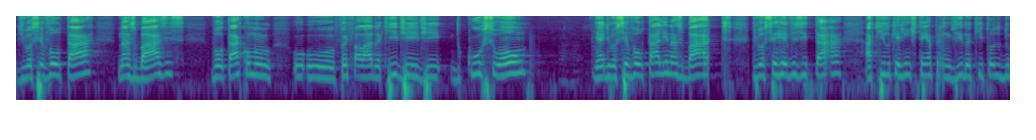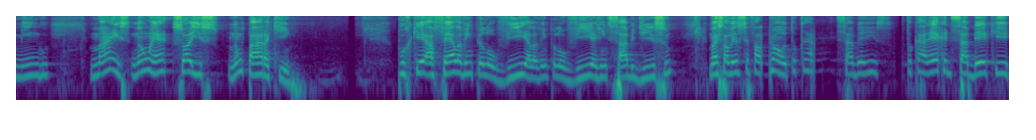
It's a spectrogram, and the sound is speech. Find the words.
de você voltar nas bases, voltar como o, o foi falado aqui de, de, do curso ON, né, de você voltar ali nas bases, de você revisitar aquilo que a gente tem aprendido aqui todo domingo. Mas não é só isso, não para aqui. Porque a fé ela vem pelo ouvir, ela vem pelo ouvir, a gente sabe disso. Mas talvez você fale, João, eu estou careca de saber isso. Estou careca de saber que,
